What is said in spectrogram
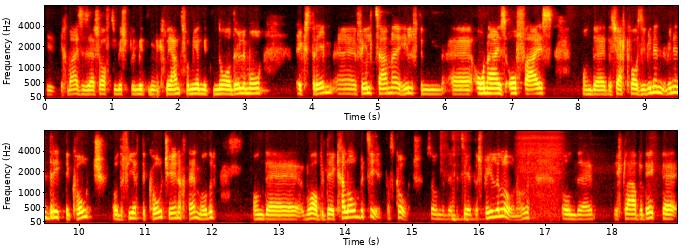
Ich weiß es, er schafft zum Beispiel mit einem Klient von mir, mit Noah Delemont, extrem äh, viel zusammen, hilft ihm äh, On-Ice, Off-Ice. Und äh, das ist eigentlich quasi wie ein, wie ein dritter Coach oder vierter Coach, je nachdem, oder? Und äh, wo aber der keinen Lohn bezieht als Coach, sondern der bezieht den Spielerlohn, oder? Und äh, ich glaube, dort äh,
